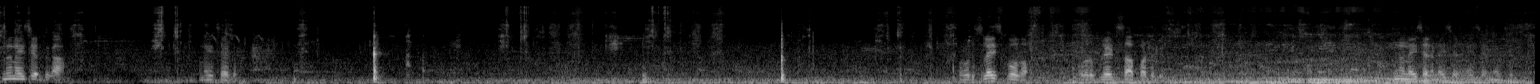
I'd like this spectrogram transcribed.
இன்னும் நைஸ் எடுத்துக்கா. நைஸ் எடு ஒரு ஸ்லைஸ் போதும். ஒரு பிளேட் சாப்பாட்டுக்கு. இன்னும் நைஸ் எடு நைஸ் எடு நைஸ் எடு நைஸ் எடு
